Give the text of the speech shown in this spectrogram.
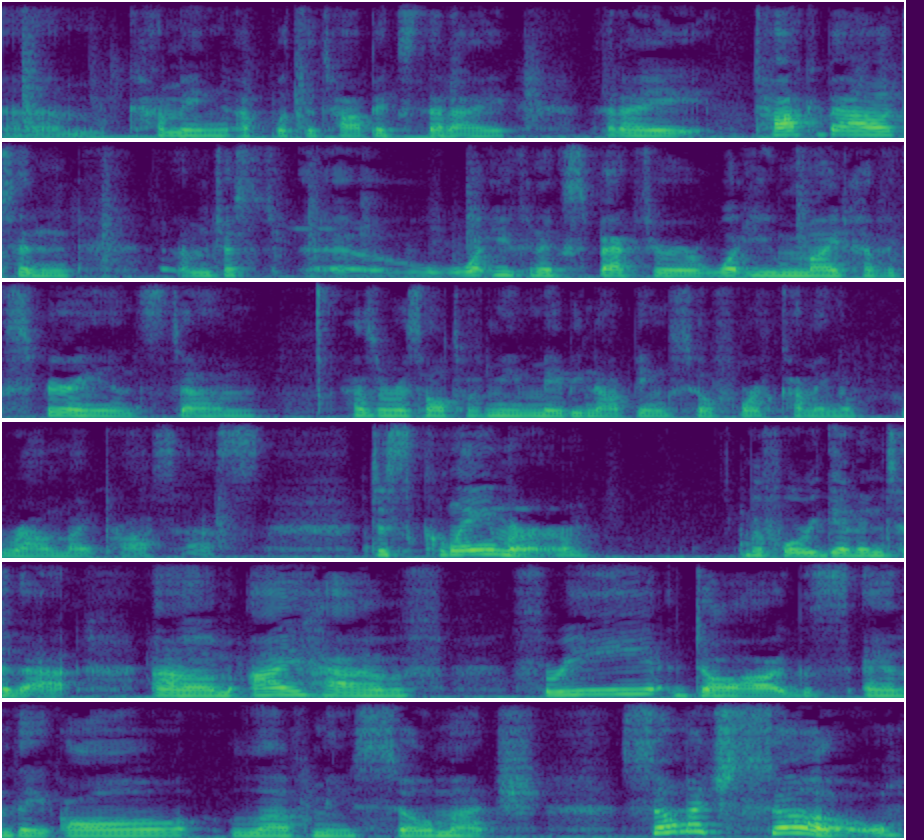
um, coming up with the topics that I that I talk about and um, just uh, what you can expect or what you might have experienced um, as a result of me maybe not being so forthcoming around my process. Disclaimer before we get into that um, I have three dogs and they all love me so much. So much so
